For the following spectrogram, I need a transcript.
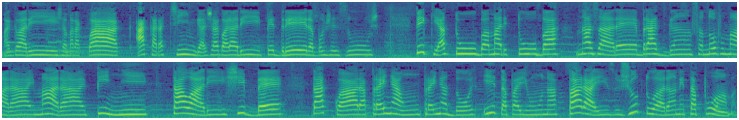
Maguarija, Maraquá, Acaratinga, Jaguarari, Pedreira, Bom Jesus, Piquiatuba, Marituba, Nazaré, Bragança, Novo Marai, Marai, Pini, Tauari, Chibé, Taquara, Prainha 1, Prainha 2, Itapaiuna, Paraíso, Jutuarana e Itapuama.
